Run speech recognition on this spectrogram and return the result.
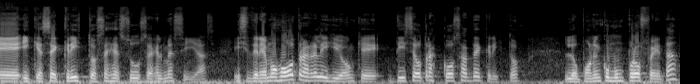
y que ese Cristo, ese Jesús es el Mesías. Y si tenemos otra religión que dice otras cosas de Cristo, lo ponen como un profeta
